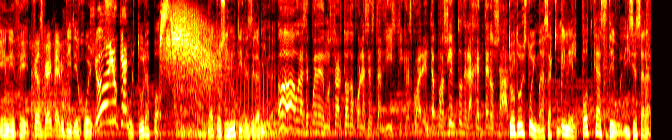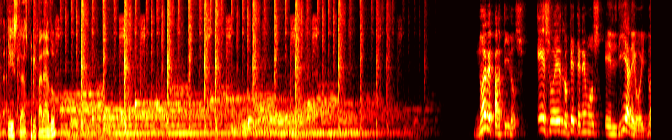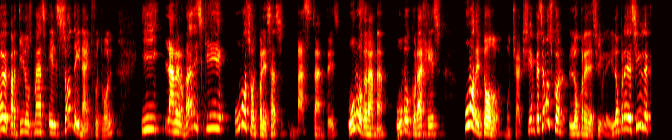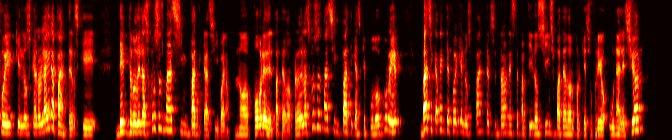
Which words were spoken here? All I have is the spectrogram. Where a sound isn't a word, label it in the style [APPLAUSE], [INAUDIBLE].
NFL, Feels great, baby. videojuegos, Sure you can. cultura pop, datos inútiles de la vida. Ah, ahora se puede demostrar todo con las estadísticas. 40% de la gente lo sabe. Todo esto y más aquí en el podcast de Ulises Arada. ¿Estás preparado? Nueve partidos, eso es lo que tenemos el día de hoy. Nueve partidos más el Sunday Night Football. Y la verdad es que hubo sorpresas, bastantes, hubo drama, hubo corajes, hubo de todo, muchachos. Y empecemos con lo predecible. Y lo predecible fue que los Carolina Panthers, que dentro de las cosas más simpáticas, y bueno, no pobre del pateador, pero de las cosas más simpáticas que pudo ocurrir, básicamente fue que los Panthers entraron en este partido sin su pateador porque sufrió una lesión.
